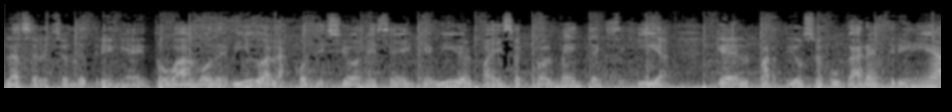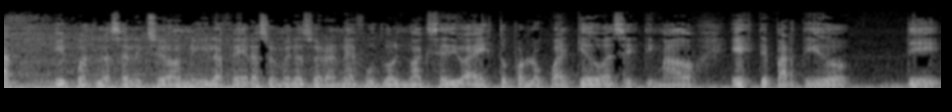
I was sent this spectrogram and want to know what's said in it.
La selección de Trinidad y Tobago, debido a las condiciones eh, que vive el país actualmente, exigía que el partido se jugara en Trinidad y pues la selección y la Federación Venezolana de Fútbol no accedió a esto, por lo cual quedó desestimado este partido de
